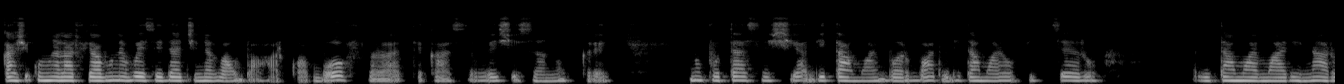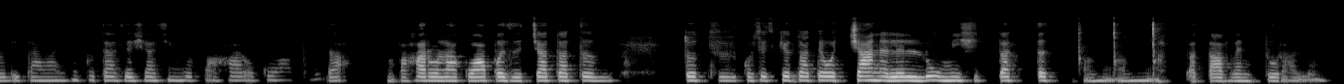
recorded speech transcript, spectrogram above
Ca și cum el ar fi avut nevoie să-i dea cineva un pahar cu apă. Bă, frate, ca să vezi și să nu crezi. Nu putea să-și ia dita mai bărbatul, dita mai ofițerul, dita mai marinarul, dita mai... Nu putea să-și ia singur paharul cu apă, da. În paharul ăla cu apă zicea toată, tot, cum să zic eu, toate oceanele lumii și toată, toată aventura lumii.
